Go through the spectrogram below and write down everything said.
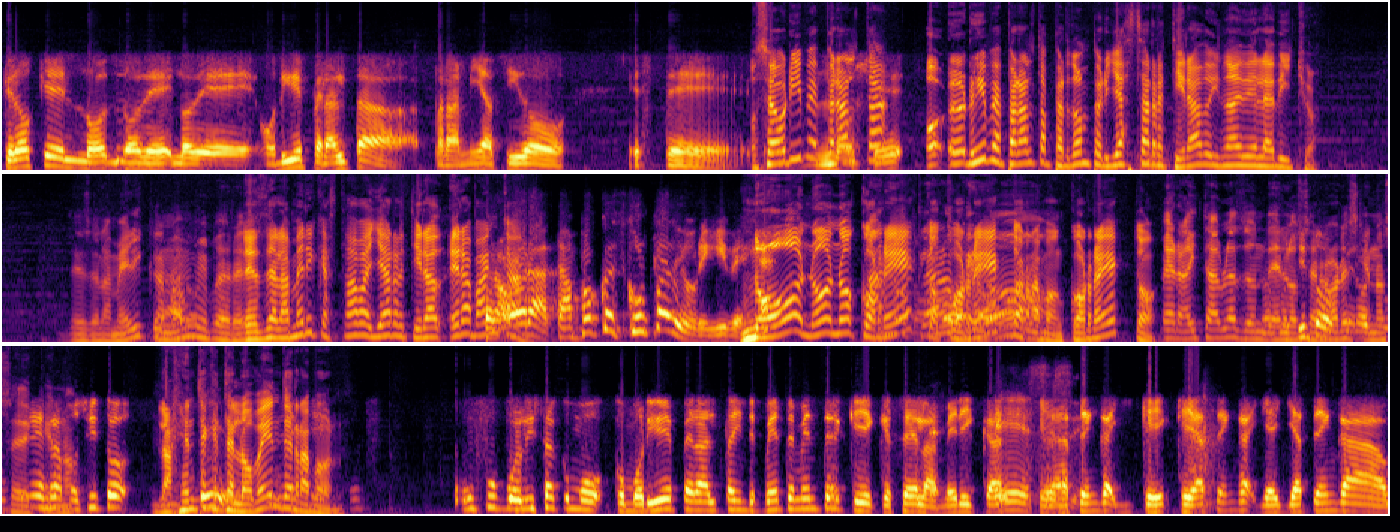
creo que lo, lo de lo de Oribe Peralta para mí ha sido este O sea, Oribe Peralta, sé. Oribe Peralta, perdón, pero ya está retirado y nadie le ha dicho. Desde el América, ¿no? Me parece. Desde el América estaba ya retirado. Era Pero banca. ahora, tampoco es culpa de Uribe. ¿eh? No, no, no, correcto, claro que correcto, no. Ramón, correcto. Pero hay tablas donde los errores pero que no se... que no- Ramoncito, La gente que te lo vende, Ramón. Un futbolista como como Oribe Peralta, independientemente de que, que sea el América, que ya sí. tenga que, que ya tenga ya, ya tenga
